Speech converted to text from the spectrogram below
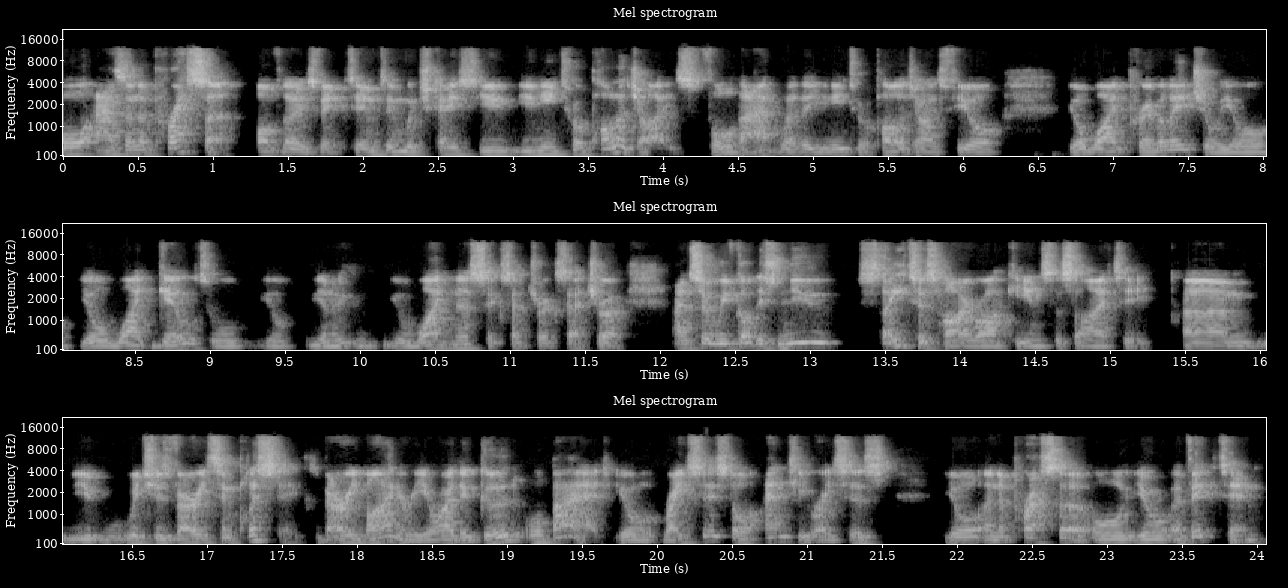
or as an oppressor of those victims, in which case you, you need to apologize for that, whether you need to apologize for your, your white privilege or your, your white guilt or your, you know, your whiteness, etc., etc. And so we've got this new status hierarchy in society, um, you, which is very simplistic, very binary. You're either good or bad. You're racist or anti-racist. You're an oppressor or you're a victim.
